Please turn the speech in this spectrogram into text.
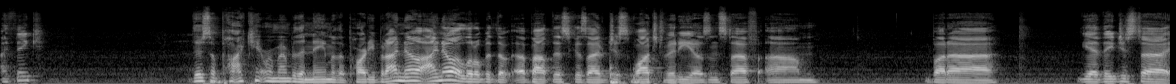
I think there's a I can't remember the name of the party, but I know I know a little bit th- about this because I've just watched videos and stuff. Um, but uh, yeah, they just uh,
